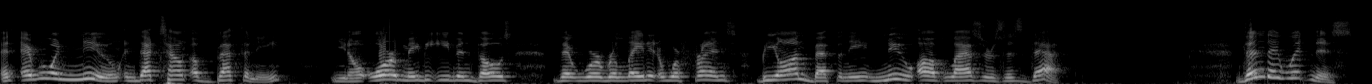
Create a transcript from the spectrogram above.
And everyone knew in that town of Bethany, you know, or maybe even those that were related or were friends beyond Bethany knew of Lazarus' death. Then they witnessed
